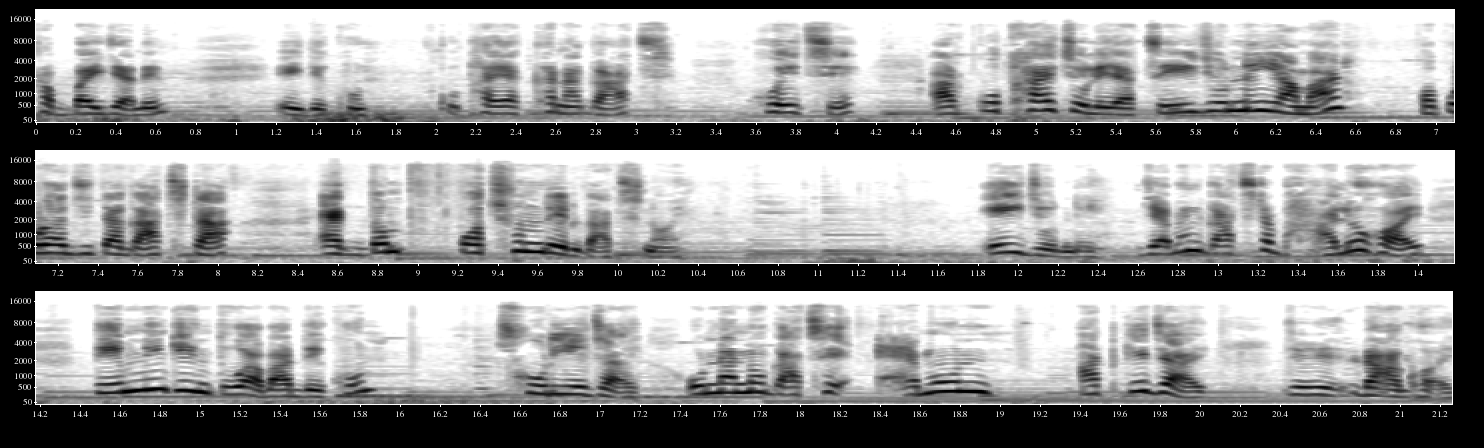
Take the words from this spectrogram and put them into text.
সবাই জানেন এই দেখুন, কোথায় একখানা গাছ হয়েছে, আর কোথায় চলে যাচ্ছে। এই জন্যেই আমার অপরাজিতা গাছটা একদম পছন্দের গাছ নয়। এই জন্যে। যেমন গাছটা ভালো হয়, তেমনি কিন্তু আবার দেখুন ছড়িয়ে যায়। অন্যান্য গাছে এমন আটকে যায় যে রাগ হয়।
